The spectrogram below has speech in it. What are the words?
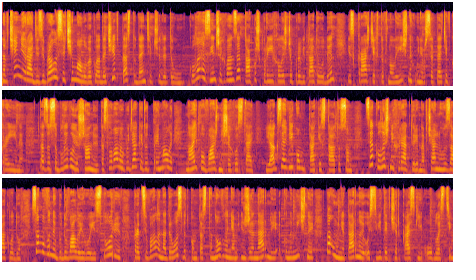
На вченій раді зібралося чимало викладачів та студентів ЧДТУ. Колеги з інших ВНЗ також приїхали, щоб привітати один із кращих технологічних університетів країни. Та з особливою шаною та словами подяки тут приймали найповажніших гостей, як за віком, так і статусом. Це колишніх ректорів навчального закладу. Саме вони будували його історію, працювали над розвитком та становленням інженерної, економічної та гуманітарної освіти в Черкаській області.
